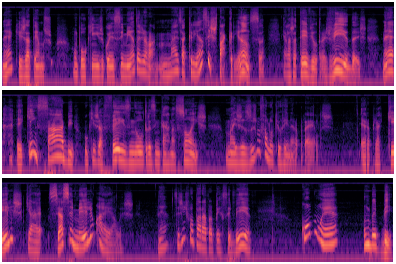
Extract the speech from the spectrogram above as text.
né, que já temos um pouquinho de conhecimento, a gente vai falar, mas a criança está criança ela já teve outras vidas, né? É, quem sabe o que já fez em outras encarnações? Mas Jesus não falou que o reino era para elas. Era para aqueles que a, se assemelham a elas. Né? Se a gente for parar para perceber, como é um bebê?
